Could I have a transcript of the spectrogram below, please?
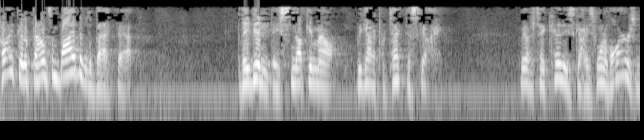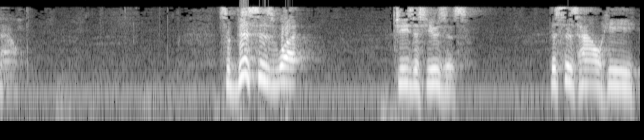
probably could have found some Bible to back that. But they didn't. They snuck him out. We got to protect this guy. We have to take care of these guys. One of ours now. So this is what Jesus uses. This is how he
